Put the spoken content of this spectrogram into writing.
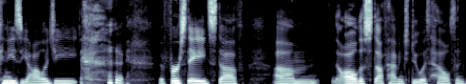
kinesiology, the first aid stuff. Um, all the stuff having to do with health and,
